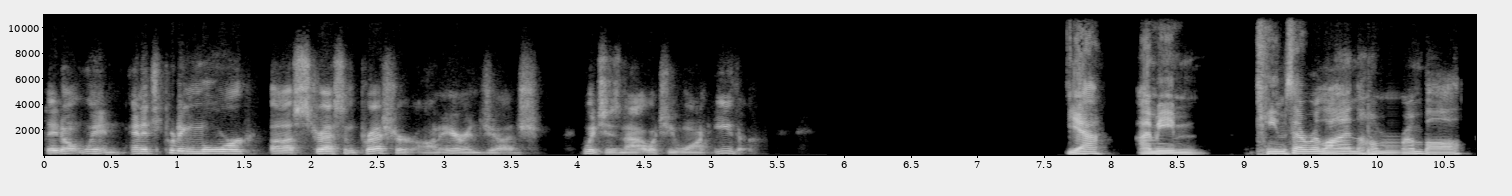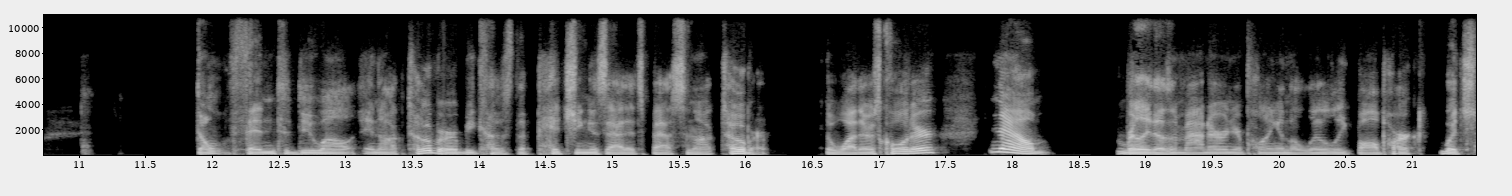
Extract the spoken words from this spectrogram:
they don't win. And it's putting more uh, stress and pressure on Aaron Judge, which is not what you want either. Yeah, I mean, teams that rely on the home run ball don't tend to do well in October because the pitching is at its best in October. The weather is colder. Now, really doesn't matter and you're playing in the little league ballpark which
